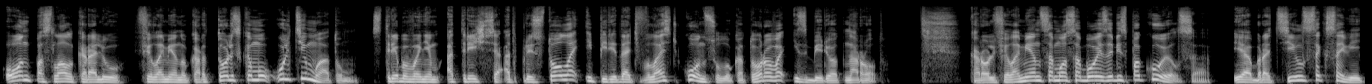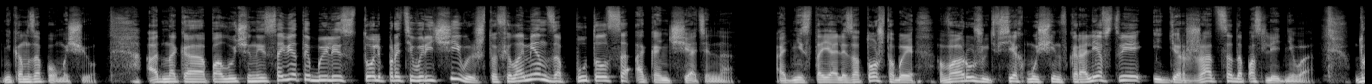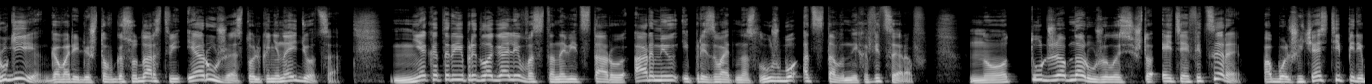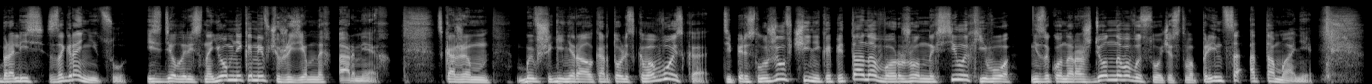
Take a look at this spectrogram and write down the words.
Он послал королю Филомену Картольскому ультиматум с требованием отречься от престола и передать власть консулу, которого изберет народ. Король Филомен, само собой, забеспокоился и обратился к советникам за помощью. Однако полученные советы были столь противоречивы, что Филомен запутался окончательно. Одни стояли за то, чтобы вооружить всех мужчин в королевстве и держаться до последнего. Другие говорили, что в государстве и оружия столько не найдется. Некоторые предлагали восстановить старую армию и призвать на службу отставных офицеров. Но тут же обнаружилось, что эти офицеры по большей части перебрались за границу и сделались наемниками в чужеземных армиях. Скажем, бывший генерал картольского войска теперь служил в чине капитана в вооруженных силах его незаконнорожденного высочества принца Атамани.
